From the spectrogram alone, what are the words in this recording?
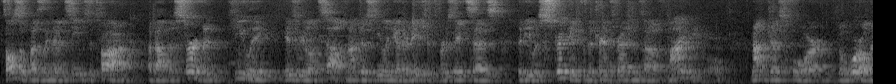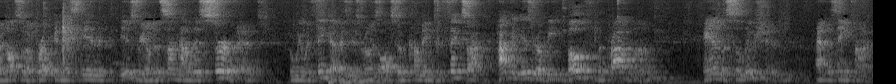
It's also puzzling that it seems to talk about the servant healing Israel itself, not just healing the other nations. Verse 8 says that he was stricken for the transgressions of my people, not just for the world. There's also a brokenness in Israel that somehow this servant, who we would think of as Israel, is also coming to fix. How can Israel be both the problem and the solution at the same time?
